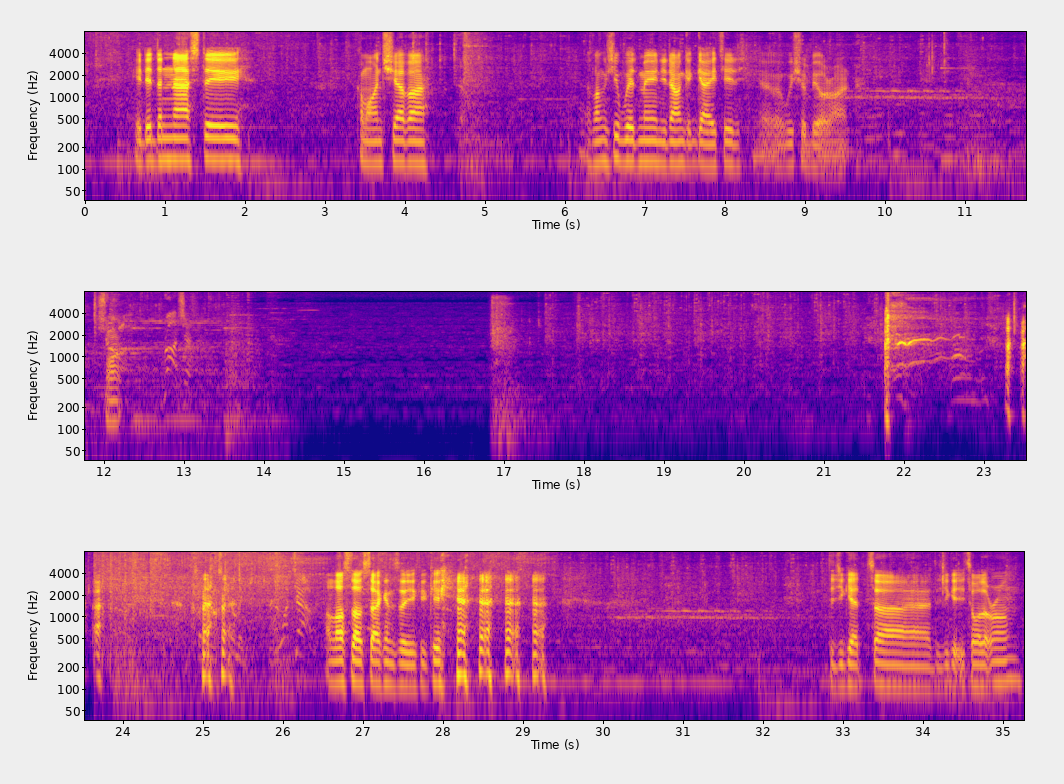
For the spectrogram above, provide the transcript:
He did the nasty. Come on, Sheva. As long as you're with me and you don't get gated, uh, we should be alright. What? Roger. I lost those seconds so you could keep. did you get? Uh, did you get your toilet wrong?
